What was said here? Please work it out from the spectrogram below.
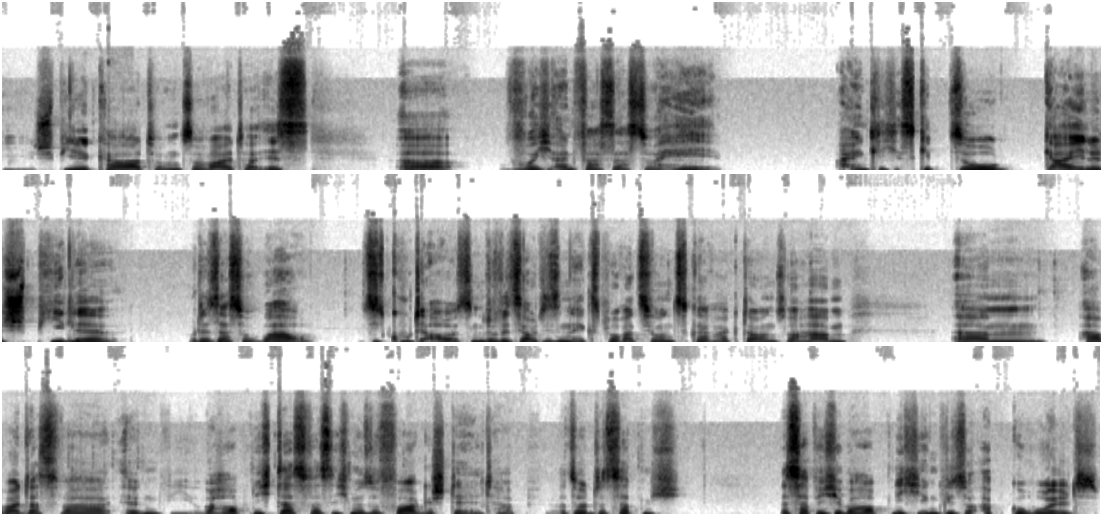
die Spielkarte und so weiter ist, äh, wo ich einfach sage so, hey, eigentlich, es gibt so geile Spiele, wo du sagst so, wow, sieht gut aus. Und du willst ja auch diesen Explorationscharakter und so haben. Ähm, aber das war irgendwie überhaupt nicht das, was ich mir so vorgestellt habe. Also das hat mich, das hat mich überhaupt nicht irgendwie so abgeholt.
